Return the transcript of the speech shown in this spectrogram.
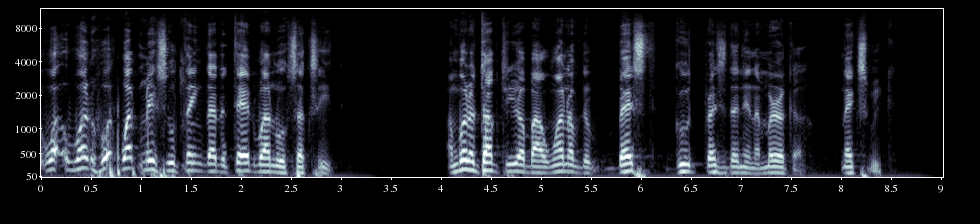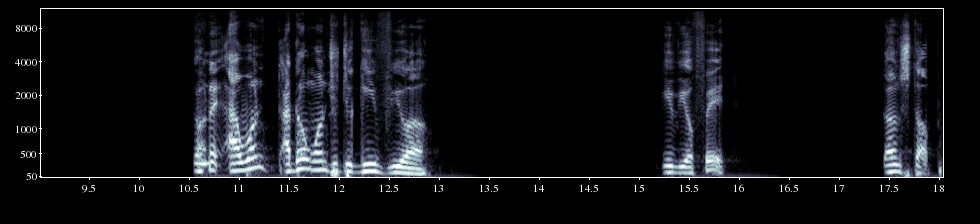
what, what, what, what makes you think that the third one will succeed? I'm going to talk to you about one of the best good president in America next week. Don't I want I don't want you to give your give your faith. Don't stop.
